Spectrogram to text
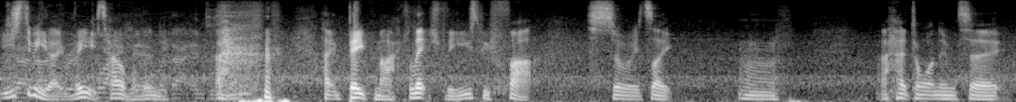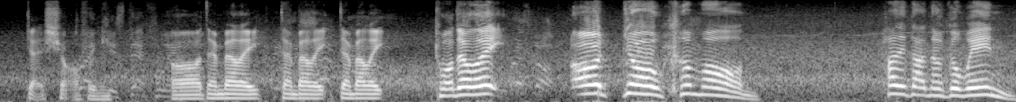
He used to be like really terrible, didn't he? like Big Mac, literally. He used to be fat. So it's like... Mm, I don't want him to get a shot off of him. Oh, Dembele, Dembele, Dembele. Come on, Dembele! Oh, no, come on! How did that not go in?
